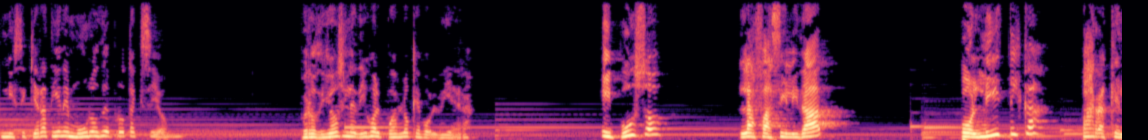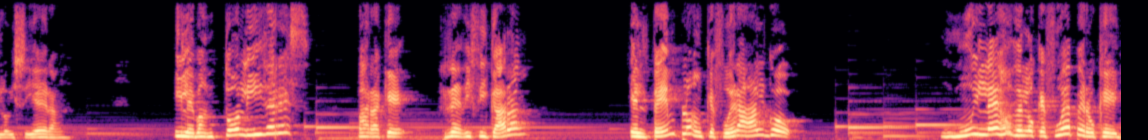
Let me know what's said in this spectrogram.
ni siquiera tiene muros de protección. Pero Dios le dijo al pueblo que volviera. Y puso la facilidad política para que lo hicieran. Y levantó líderes para que reedificaran el templo, aunque fuera algo muy lejos de lo que fue, pero que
